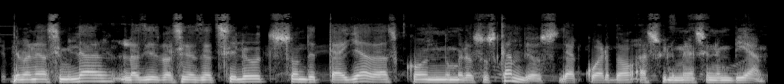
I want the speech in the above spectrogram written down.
De manera similar, las diez vasijas de Atzilut son detalladas con numerosos cambios de acuerdo a su iluminación en vía.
